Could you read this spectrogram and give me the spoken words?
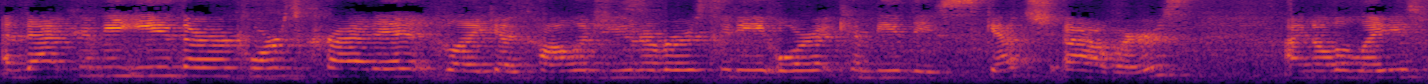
and that could be either course credit, like a college university, or it can be these SCECH hours. I know the ladies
